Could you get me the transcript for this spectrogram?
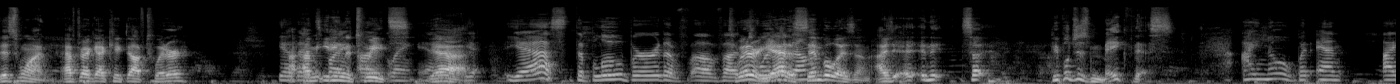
this one. After I got kicked off Twitter, Yeah, I- I'm eating the tweets. Link. Yeah. Ye- Yes, the blue bird of of uh, Twitter, yeah, the symbolism. I and it, so people just make this. I know, but and I. I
